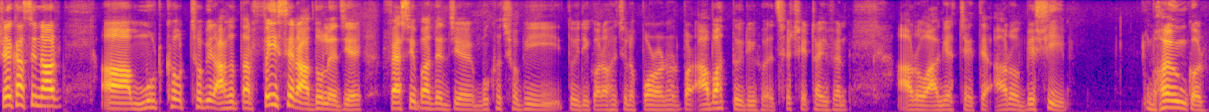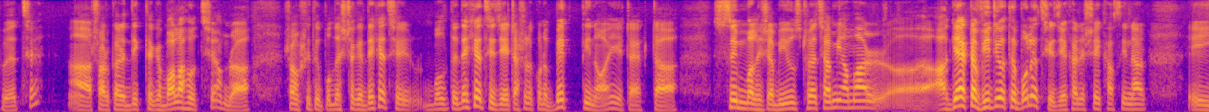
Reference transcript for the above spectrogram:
শেখ হাসিনার মুখছবির আগে, তার ফেসের আদলে যে ফ্যাসিবাদের যে মুখছবি তৈরি করা হয়েছিল, পড়ানোর পর আবার তৈরি হয়েছে, সেটা ইভেন আরও আগের চাইতে আরও বেশি ভয়ঙ্কর হয়েছে। সরকারের দিক থেকে বলা হচ্ছে, আমরা সংস্কৃতি উপদেষ্টাকে দেখেছি, বলতে দেখেছি যে এটা আসলে কোনো ব্যক্তি নয়, এটা একটা সিম্বল হিসাবে ইউজড হয়েছে। আমি আমার আগে একটা ভিডিওতে বলেছি যেখানে শেখ হাসিনার এই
